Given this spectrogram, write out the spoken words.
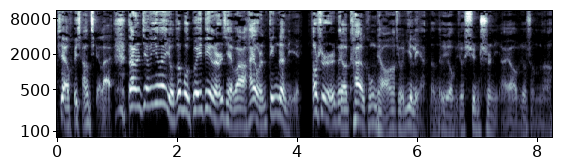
现在回想起来，但是就因为有这么。规定，而且吧，还有人盯着你。要是那个开了空调，就一脸的，那要不就训斥你啊，要不就什么呢？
